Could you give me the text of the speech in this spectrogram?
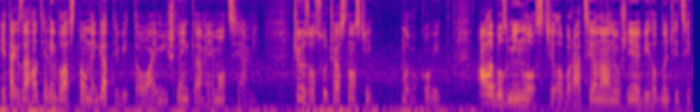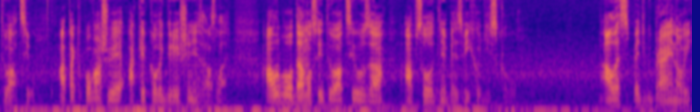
Je tak zahltený vlastnou negativitou, aj myšlienkami, emóciami. Či už zo súčasnosti, lebo COVID, alebo z minulosti, lebo racionálne už nevie vyhodnotiť situáciu a tak považuje akékoľvek riešenie za zlé, alebo danú situáciu za absolútne bezvýchodiskovú. Ale späť k Brianovi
